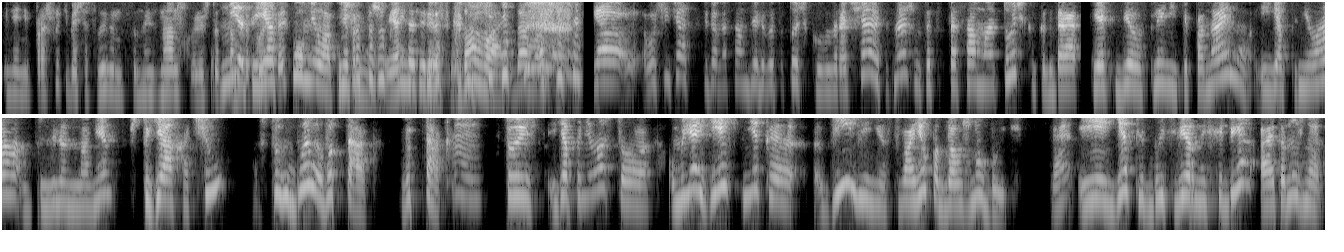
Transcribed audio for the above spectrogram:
я не прошу тебя сейчас вывернуться наизнанку или что-то Нет, я вспомнила, Мне просто жутко я интересно. Давай, давай. Я очень часто себя, на самом деле, в эту точку возвращаю. Ты знаешь, вот это та самая точка, когда я сидела в клинике по найму, и я поняла в определенный момент, что я хочу, чтобы было вот так, вот так. Mm. То есть я поняла, что у меня есть некое видение свое, как должно быть. Да? И если быть верной себе, а это нужно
